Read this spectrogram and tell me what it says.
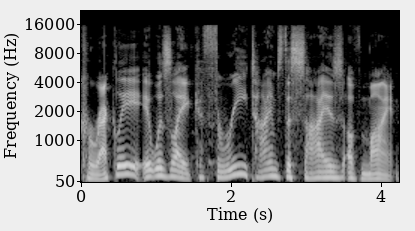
correctly, it was like three times the size of mine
